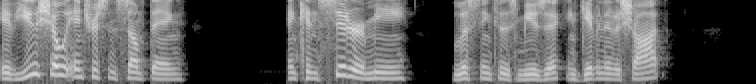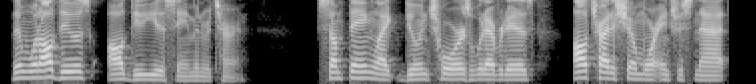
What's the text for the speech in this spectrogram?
If you show interest in something and consider me listening to this music and giving it a shot, then what I'll do is I'll do you the same in return. Something like doing chores or whatever it is, I'll try to show more interest in that.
